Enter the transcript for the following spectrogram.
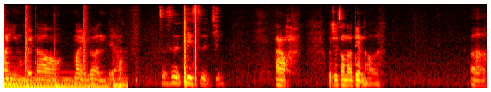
欢迎回到麦乱聊，这是第四集。哎呦，我去撞到电脑了。呃，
